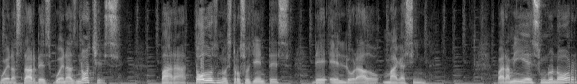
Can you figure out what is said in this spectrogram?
Buenas tardes, buenas noches para todos nuestros oyentes de El Dorado Magazine. Para mí es un honor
